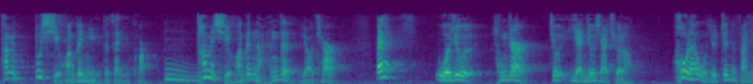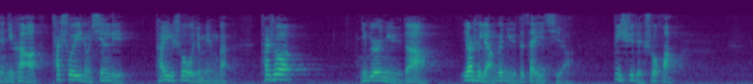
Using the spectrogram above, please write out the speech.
她们不喜欢跟女的在一块儿，嗯她们喜欢跟男的聊天儿。哎，我就从这儿就研究下去了。后来我就真的发现，你看啊，他说一种心理，他一说我就明白。他说，你比如女的啊，要是两个女的在一起啊，必须得说话。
